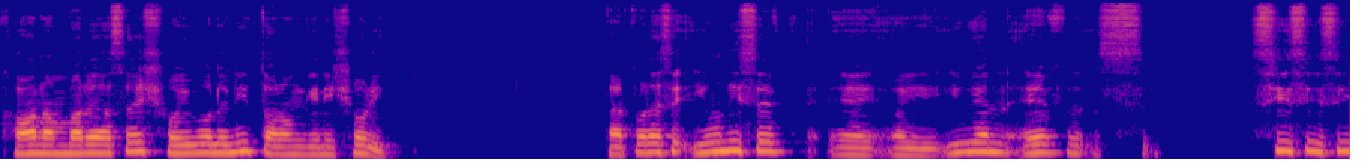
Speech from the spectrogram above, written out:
খ নম্বরে আছে শৈবলিনী তরঙ্গিনী শরীর তারপরে আছে ইউনিসেফ ওই ইউএনএফ সিসিসি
